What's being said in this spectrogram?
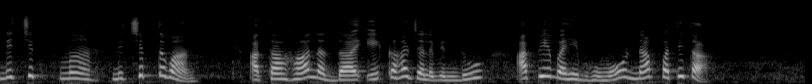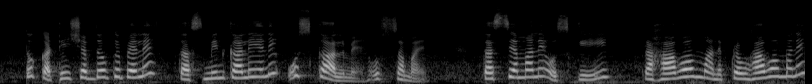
निश्चित निक्षिप्तवान। अतः नद्दा एक जलबिंदु अपि बहिर्भूमो न पतिता। तो कठिन शब्दों के पहले तस्मिन काले यानी उस काल में, उस समय। तस्य माने उसकी प्रभाव माने प्रभाव माने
